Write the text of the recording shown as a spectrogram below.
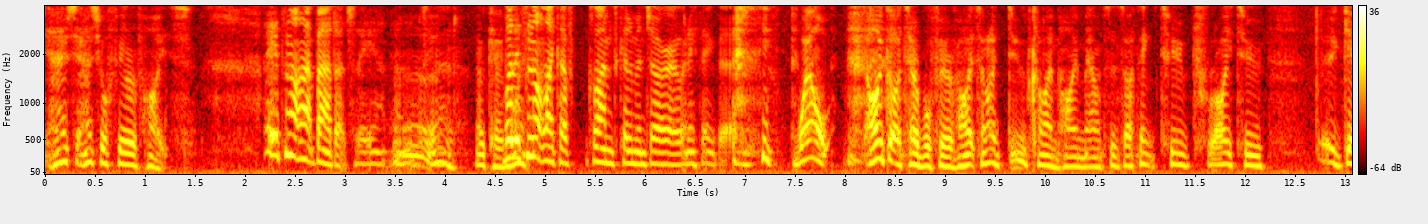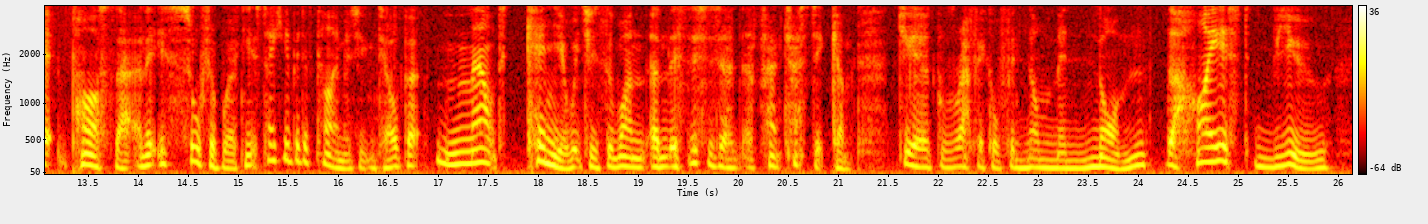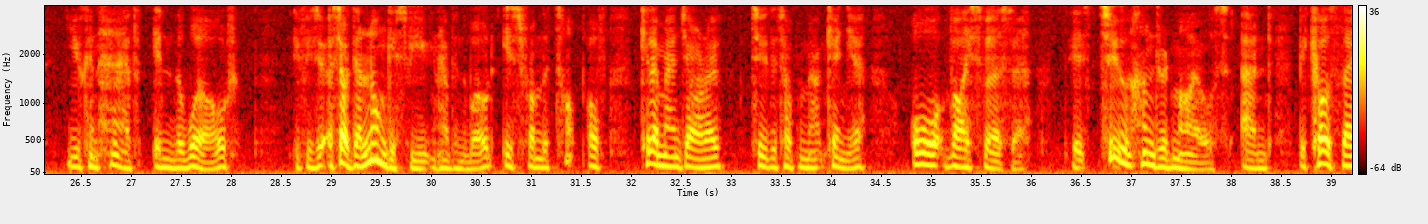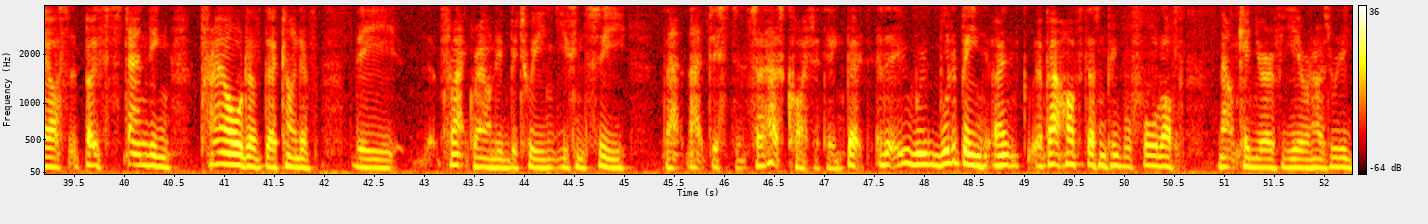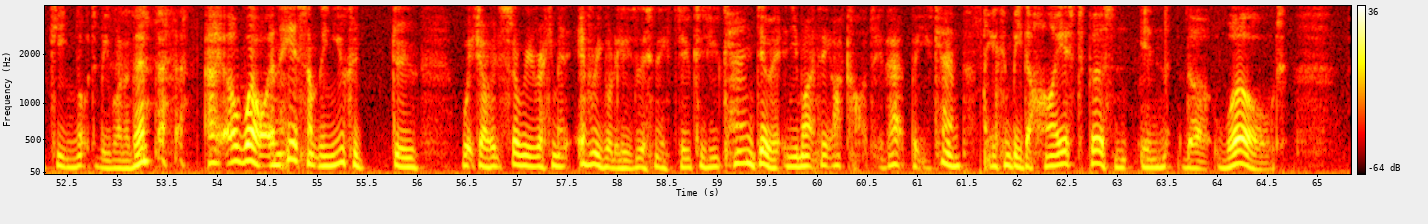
how's, how's your fear of heights? It's not that bad actually. Yeah, not ah, bad. Okay. Well, my- it's not like I've climbed Kilimanjaro or anything, but Well, I've got a terrible fear of heights, and I do climb high mountains. I think to try to get past that, and it is sort of working. It's taking a bit of time, as you can tell. But Mount Kenya, which is the one, and this this is a, a fantastic um, geographical phenomenon. The highest view you can have in the world, if you sorry, the longest view you can have in the world is from the top of Kilimanjaro to the top of Mount Kenya, or vice versa. It's 200 miles, and because they are both standing proud of the kind of the flat ground in between, you can see that that distance. So that's quite a thing. But it would have been about half a dozen people fall off Mount Kenya every year, and I was really keen not to be one of them. uh, oh, well, and here's something you could do, which I would strongly recommend everybody who's listening to do, because you can do it, and you might think I can't do that, but you can. You can be the highest person in the world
